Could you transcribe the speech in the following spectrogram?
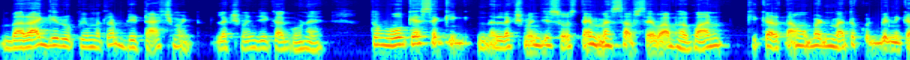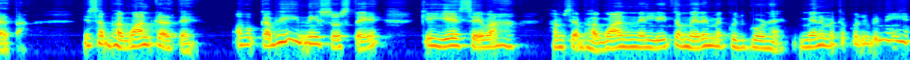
वैराग्य रूपी मतलब डिटैचमेंट लक्ष्मण जी का गुण है तो वो कैसे कि लक्ष्मण जी सोचते हैं, मैं सब सेवा भगवान की करता हूँ, बट मैं तो कुछ भी नहीं करता। ये सब भगवान करते हैं, और वो कभी नहीं सोचते कि ये सेवा हमसे भगवान ने ली तो मेरे में कुछ गुण है। मेरे में तो कुछ भी नहीं है।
